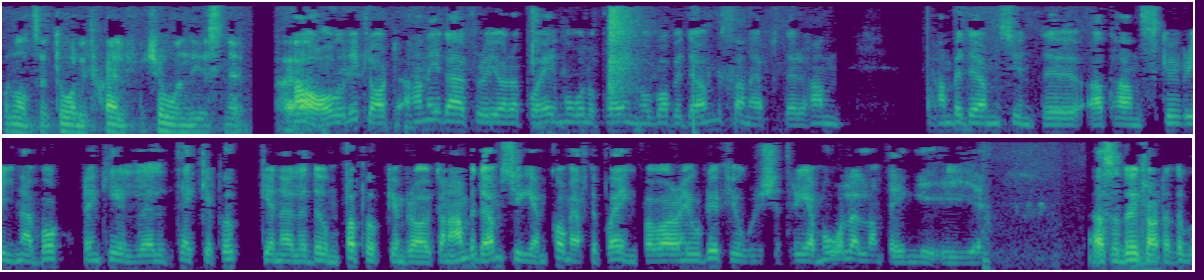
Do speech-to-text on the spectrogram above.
på något sätt dåligt självförtroende just nu. Ja, och det är klart. Han är där för att göra poäng, mål och poäng. Och vad bedöms han efter? Han, han bedöms ju inte att han screenar bort en kille eller täcker pucken eller dumpar pucken bra. Utan han bedöms ju enkom efter poäng. För vad han gjorde i fjol, 23 mål eller någonting i, i Alltså då är klart att då,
